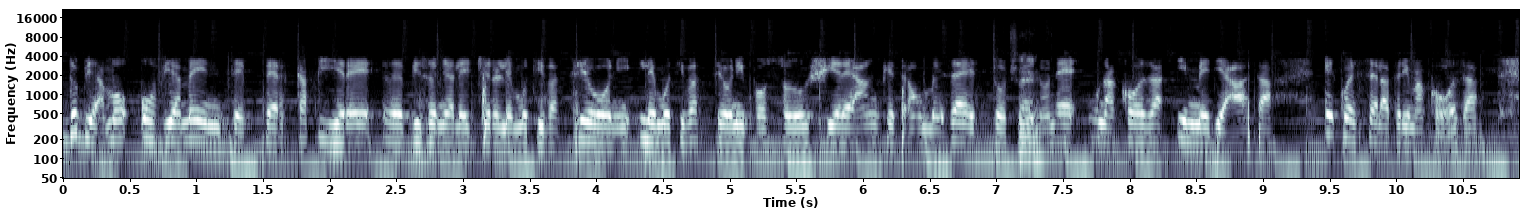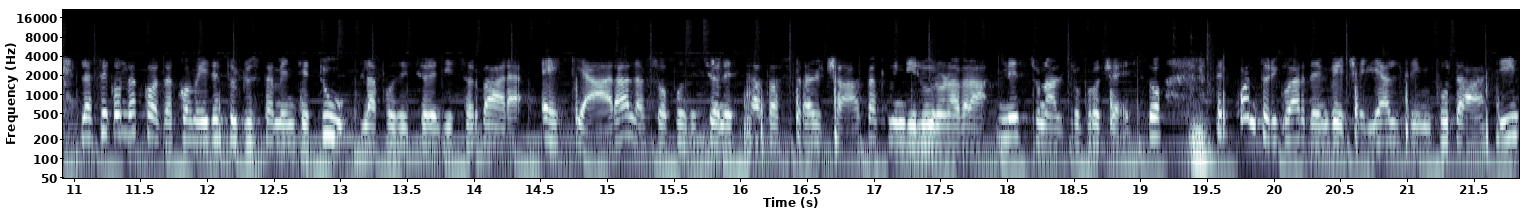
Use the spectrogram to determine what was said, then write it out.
Dobbiamo ovviamente per capire eh, bisogna leggere le motivazioni, le motivazioni possono uscire anche tra un mesetto, cioè Sì. non è una cosa immediata e questa è la prima cosa. La seconda cosa, come hai detto giustamente tu, la posizione di Sorbara è chiara, la sua posizione è stata stralciata, quindi lui non avrà nessun altro processo. Mm. Per quanto riguarda invece gli altri imputati,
